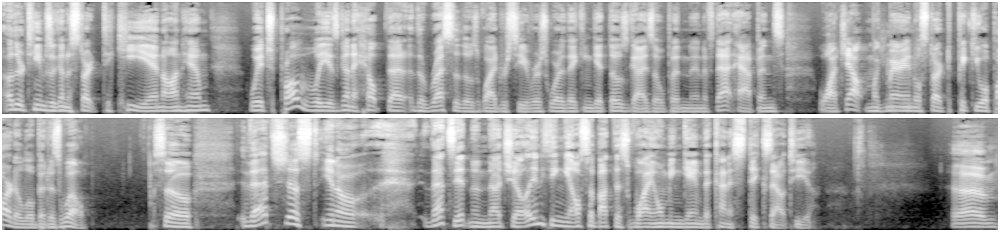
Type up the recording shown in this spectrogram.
other teams are going to start to key in on him which probably is going to help that the rest of those wide receivers where they can get those guys open. And if that happens, watch out. McMaryion will start to pick you apart a little bit as well. So that's just, you know, that's it in a nutshell. Anything else about this Wyoming game that kind of sticks out to you? Um,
